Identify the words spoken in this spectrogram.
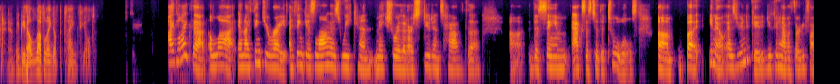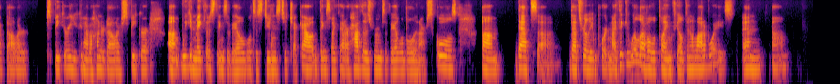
I don't know, maybe the leveling of the playing field. I like that a lot. And I think you're right. I think as long as we can make sure that our students have the uh, the same access to the tools. Um, but you know, as you indicated, you can have a $35 speaker, you can have a $100 speaker. Um, we can make those things available to students to check out and things like that, or have those rooms available in our schools. Um, that's uh, that's really important. I think it will level the playing field in a lot of ways. And um,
